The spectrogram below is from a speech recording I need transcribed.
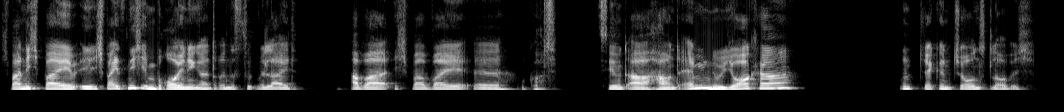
ich war nicht bei, ich war jetzt nicht im Bräuninger drin, das tut mir leid. Aber ich war bei, äh, oh Gott, C&A, H&M, New Yorker und Jack and Jones, glaube ich.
